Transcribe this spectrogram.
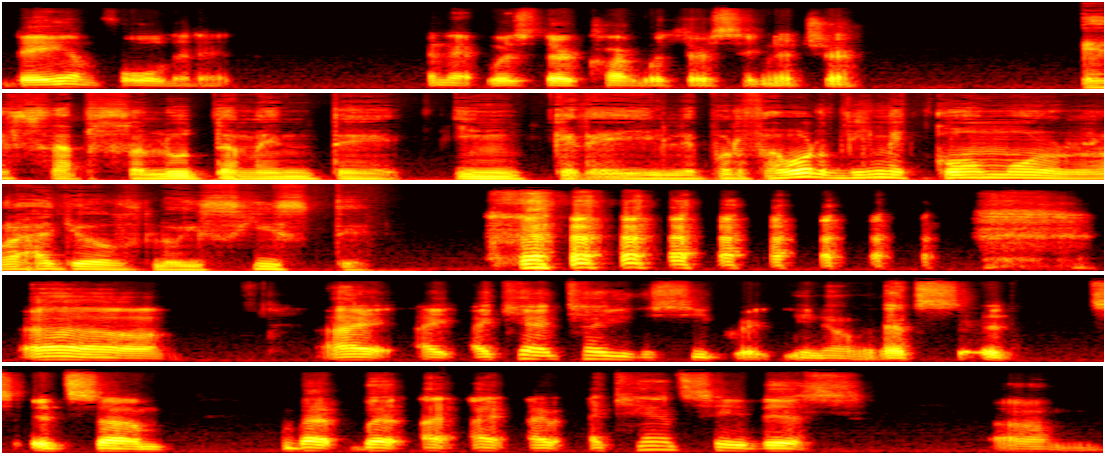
They unfolded it, and it was their card with their signature. Es absolutamente increíble. Por favor, dime cómo rayos lo hiciste. uh, I, I, I can't tell you the secret. You know, that's it's it's um, but but I I, I can't say this. Um,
